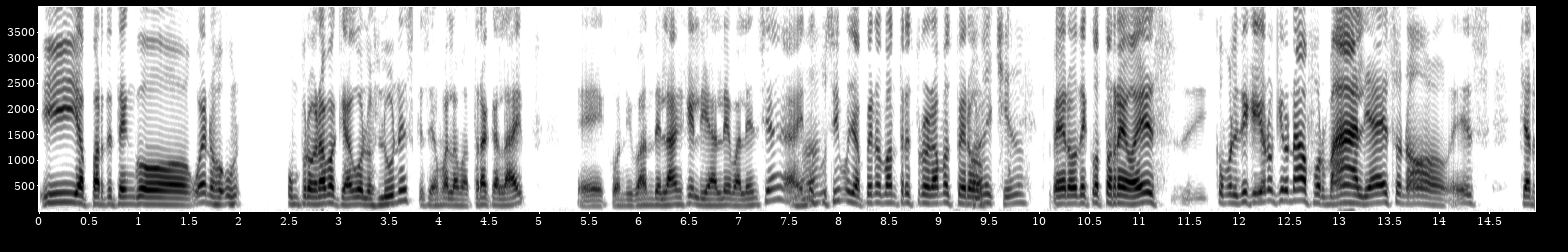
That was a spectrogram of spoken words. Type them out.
Y aparte tengo, bueno, un, un programa que hago los lunes que se llama La Matraca Live eh, con Iván del Ángel y Ale Valencia. Ahí Ajá. nos pusimos y apenas van tres programas, pero, chido. pero de cotorreo. Es, como les dije, yo no quiero nada formal, ya eso no. Es echar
